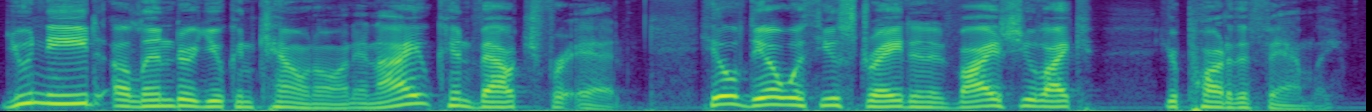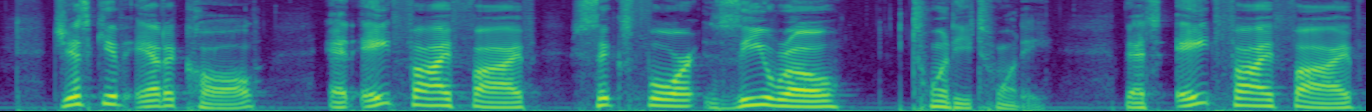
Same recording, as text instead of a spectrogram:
You need a lender you can count on, and I can vouch for Ed. He'll deal with you straight and advise you like you're part of the family. Just give Ed a call at 855 640 2020. That's 855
